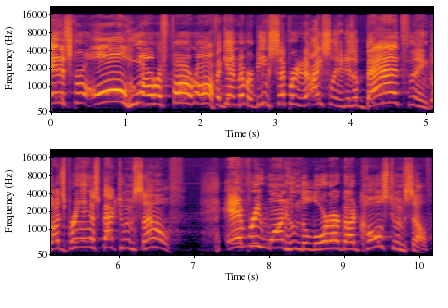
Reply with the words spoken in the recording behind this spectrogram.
and it's for all who are afar off. Again, remember, being separated and isolated is a bad thing. God's bringing us back to Himself. Everyone whom the Lord our God calls to Himself.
